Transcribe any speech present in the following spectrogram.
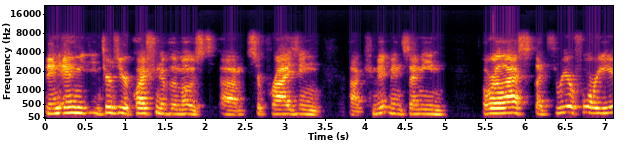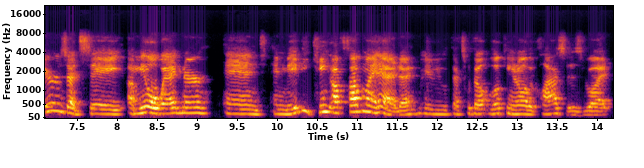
and, and in terms of your question of the most um, surprising uh, commitments, I mean, over the last like three or four years, I'd say Aamil Wagner and and maybe King off the top of my head. I, maybe that's without looking at all the classes, but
